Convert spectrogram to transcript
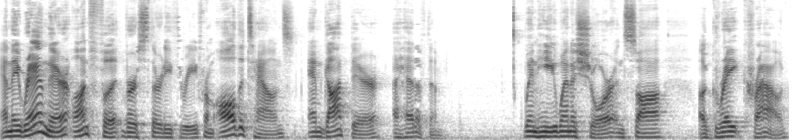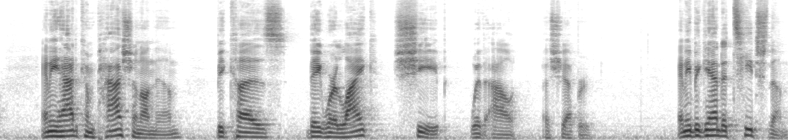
And they ran there on foot, verse 33, from all the towns and got there ahead of them. When he went ashore and saw a great crowd, and he had compassion on them because they were like sheep without a shepherd. And he began to teach them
